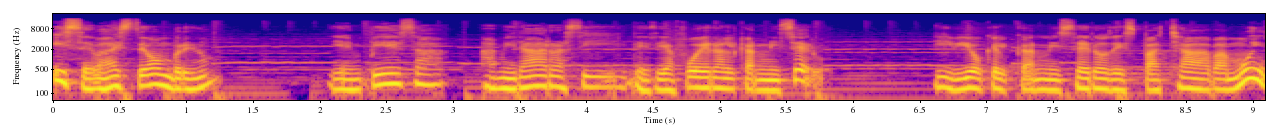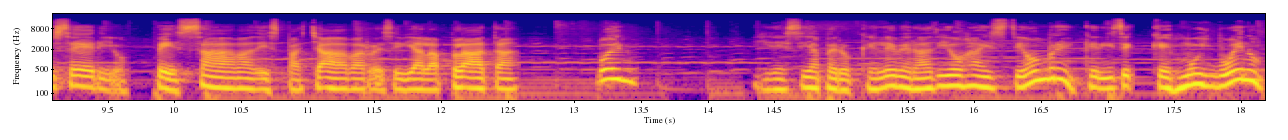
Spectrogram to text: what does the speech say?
Y se va este hombre, ¿no? Y empieza a mirar así desde afuera al carnicero. y vio que el carnicero despachaba muy serio, pesaba, despachaba, recibía la plata. Bueno, y decía, pero ¿qué le verá Dios a este hombre que dice que es muy bueno?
